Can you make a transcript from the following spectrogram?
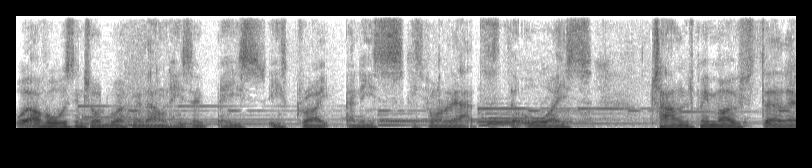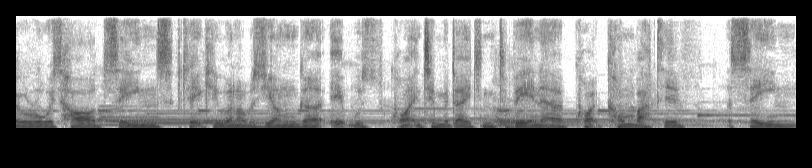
Well, I've always enjoyed working with Alan. He's a, he's he's great, and he's he's one of the actors that always challenged me most. Uh, they were always hard scenes, particularly when I was younger. It was quite intimidating to be in a quite combative scene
